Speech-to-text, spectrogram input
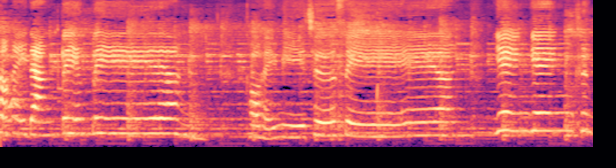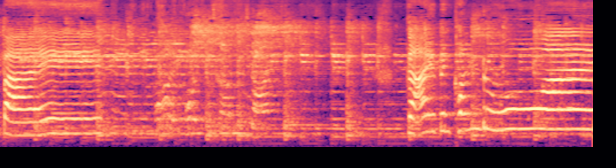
ขอให้ดังเปลี่ยงเปลี่ยง ขอให้มีชื่อเสียง ยิ่งยิ่งขึ้นไป กลายเป็นคนรวย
